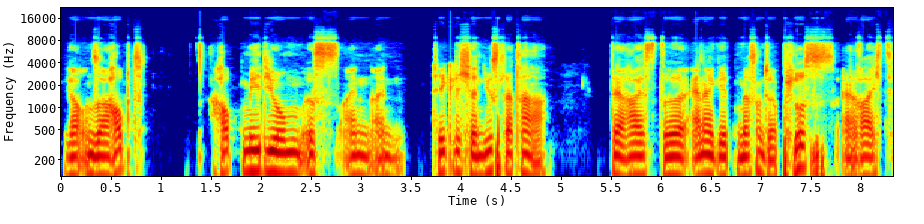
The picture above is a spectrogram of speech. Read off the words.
ja, unser Haupt, Hauptmedium ist ein, ein täglicher Newsletter, der heißt äh, Energate Messenger Plus. Er erreicht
